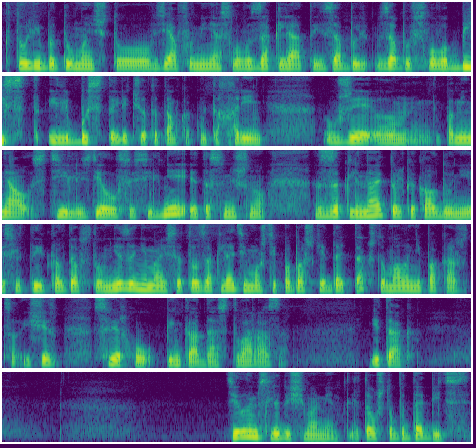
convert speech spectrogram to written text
кто-либо думает, что взяв у меня слово заклятый, забыв, забыв слово бист или быст или что-то там, какую-то хрень, уже э, поменял стиль и сделался сильнее, это смешно. Заклинать только колдунья. Если ты колдовством не занимаешься, то заклятие можете по башке дать так, что мало не покажется. Еще сверху пинка даст два раза. Итак, делаем следующий момент. Для того, чтобы добить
